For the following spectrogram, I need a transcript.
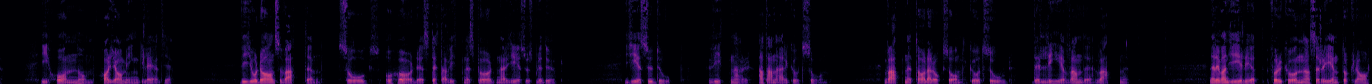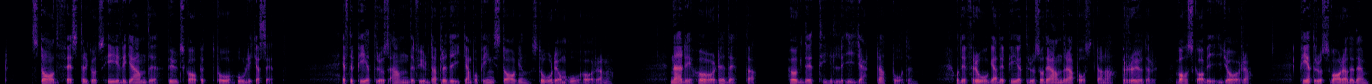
I honom har jag min glädje. Vid Jordans vatten sågs och hördes detta vittnesbörd när Jesus blev döpt. Jesu dop vittnar att han är Guds son. Vattnet talar också om Guds ord, det levande vattnet. När evangeliet förkunnas rent och klart stadfäster Guds helige ande budskapet på olika sätt. Efter Petrus andefyllda predikan på pingstdagen står det om åhörarna. När de hörde detta högg det till i hjärtat på dem. Och det frågade Petrus och de andra apostlarna, bröder, vad ska vi göra? Petrus svarade dem,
